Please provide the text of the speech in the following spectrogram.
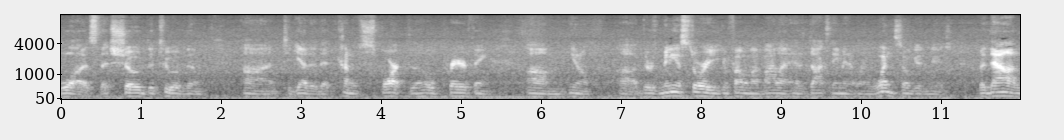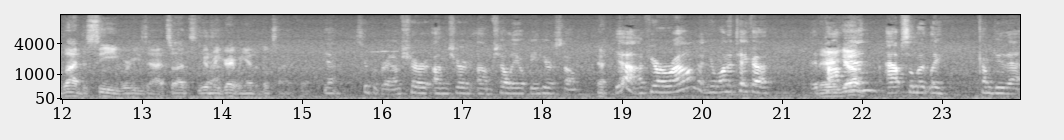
Yeah. was that showed the two of them uh, together that kind of sparked the whole prayer thing. Um, you know, uh, there's many a story you can find on my byline that has Doc's name in it when it wasn't so good news. But now I'm glad to see where he's at. So that's gonna be great when you have the book for. Yeah, super great. I'm sure. I'm sure um, Shelley will be here. So, Yeah. yeah, if you're around and you want to take a There you go. in, absolutely, come do that.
